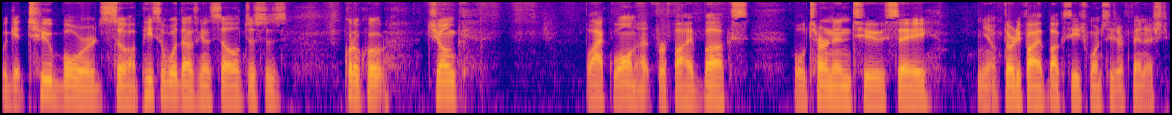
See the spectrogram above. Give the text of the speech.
we get two boards. So a piece of wood that I was going to sell just as quote unquote junk black walnut for five bucks will turn into say, you know, 35 bucks each once these are finished.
